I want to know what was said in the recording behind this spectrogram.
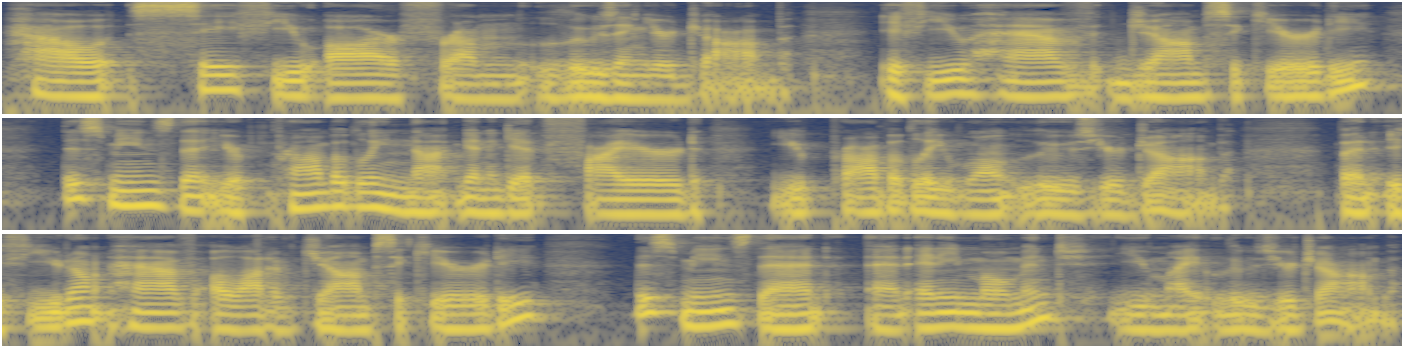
how safe you are from losing your job. If you have job security, this means that you're probably not going to get fired. You probably won't lose your job. But if you don't have a lot of job security, this means that at any moment you might lose your job.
